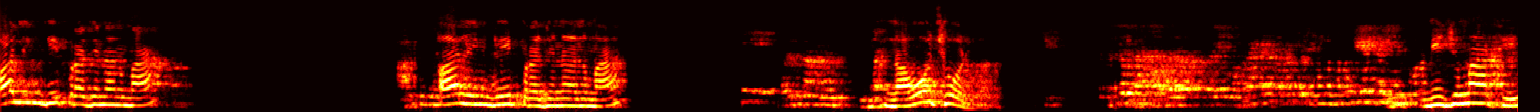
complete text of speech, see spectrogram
અલિંગી પ્રજનનમાં અલિંગી પ્રજનનમાં નવો છોડ. બીજમાંથી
